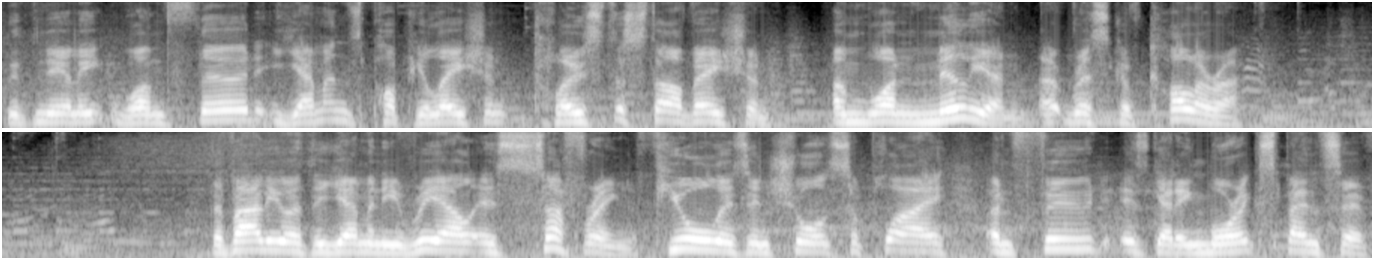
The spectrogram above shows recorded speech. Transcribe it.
with nearly one third Yemen's population close to starvation and 1 million at risk of cholera. The value of the Yemeni rial is suffering, fuel is in short supply, and food is getting more expensive.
